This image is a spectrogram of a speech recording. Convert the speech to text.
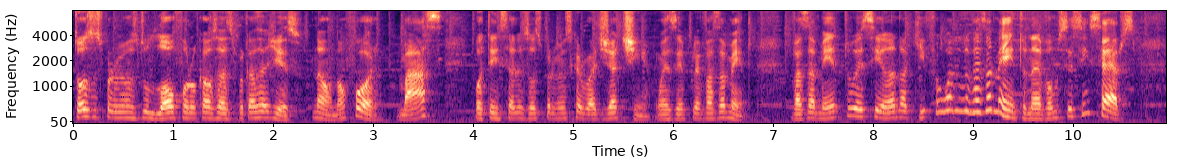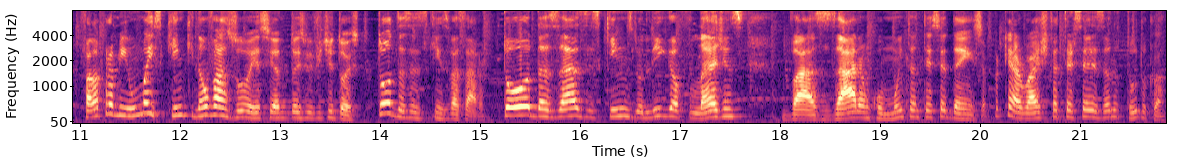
todos os problemas do LoL foram causados por causa disso? Não, não foram. Mas potencializou os problemas que a Riot já tinha. Um exemplo é vazamento. Vazamento esse ano aqui foi o ano do vazamento, né? Vamos ser sinceros. Fala pra mim uma skin que não vazou esse ano de 2022. Todas as skins vazaram. Todas as skins do League of Legends vazaram com muita antecedência, porque a Riot está terceirizando tudo, claro.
